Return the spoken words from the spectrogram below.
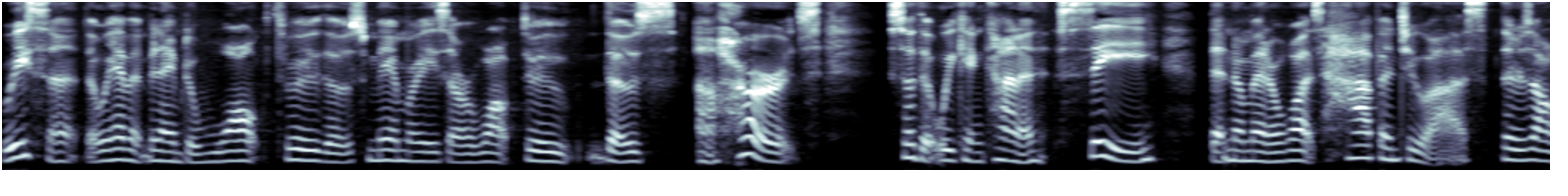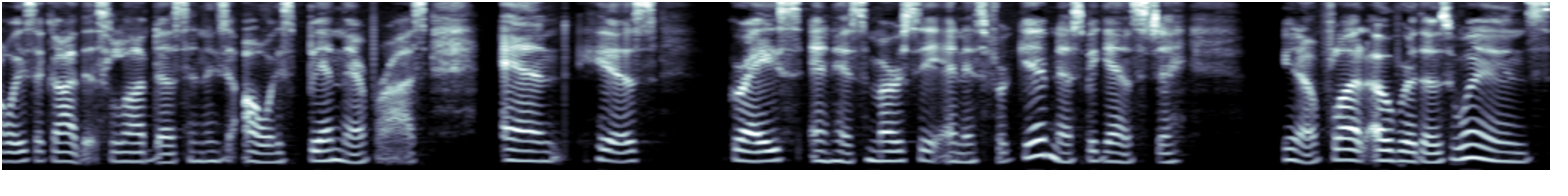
recent that we haven't been able to walk through those memories or walk through those uh, hurts so that we can kind of see that no matter what's happened to us, there's always a God that's loved us and He's always been there for us. And His grace and His mercy and His forgiveness begins to, you know, flood over those wounds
